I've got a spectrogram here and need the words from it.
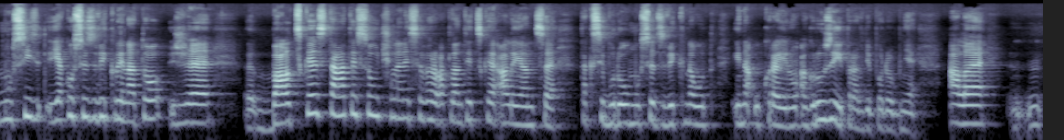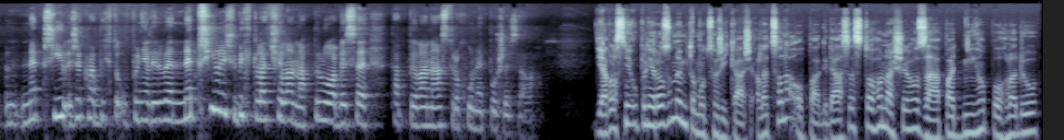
Musí, jako si zvykli na to, že Baltské státy jsou členy Severoatlantické aliance, tak si budou muset zvyknout i na Ukrajinu a Gruzii pravděpodobně. Ale nepříliš, řekla bych to úplně lidové, nepříliš bych tlačila na pilu, aby se ta pila nás trochu nepořezala. Já vlastně úplně rozumím tomu, co říkáš, ale co naopak? Dá se z toho našeho západního pohledu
